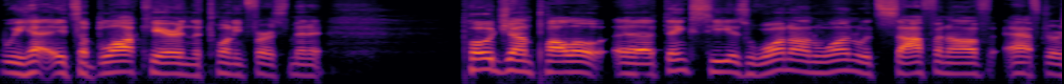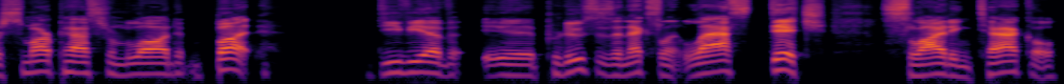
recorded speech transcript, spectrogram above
we have it's a block here in the 21st minute. Pohjanpalo uh, thinks he is one on one with Safonov after a smart pass from Lod, but Diveev uh, produces an excellent last ditch sliding tackle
